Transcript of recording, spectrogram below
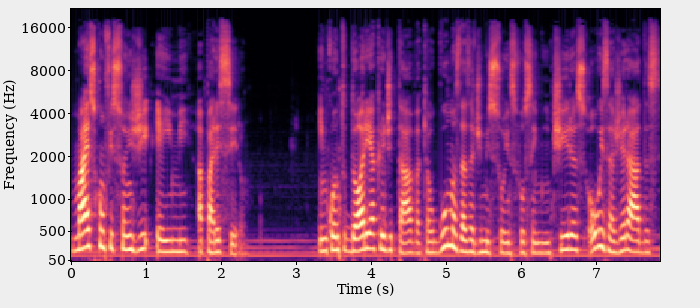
mais confissões de Amy apareceram. Enquanto Dory acreditava que algumas das admissões fossem mentiras ou exageradas,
